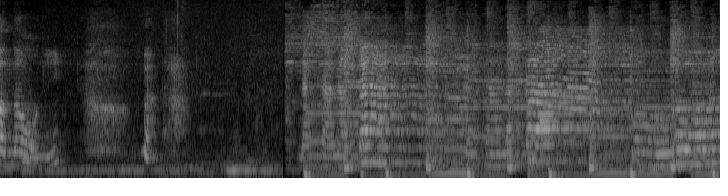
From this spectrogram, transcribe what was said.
야 오로라.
